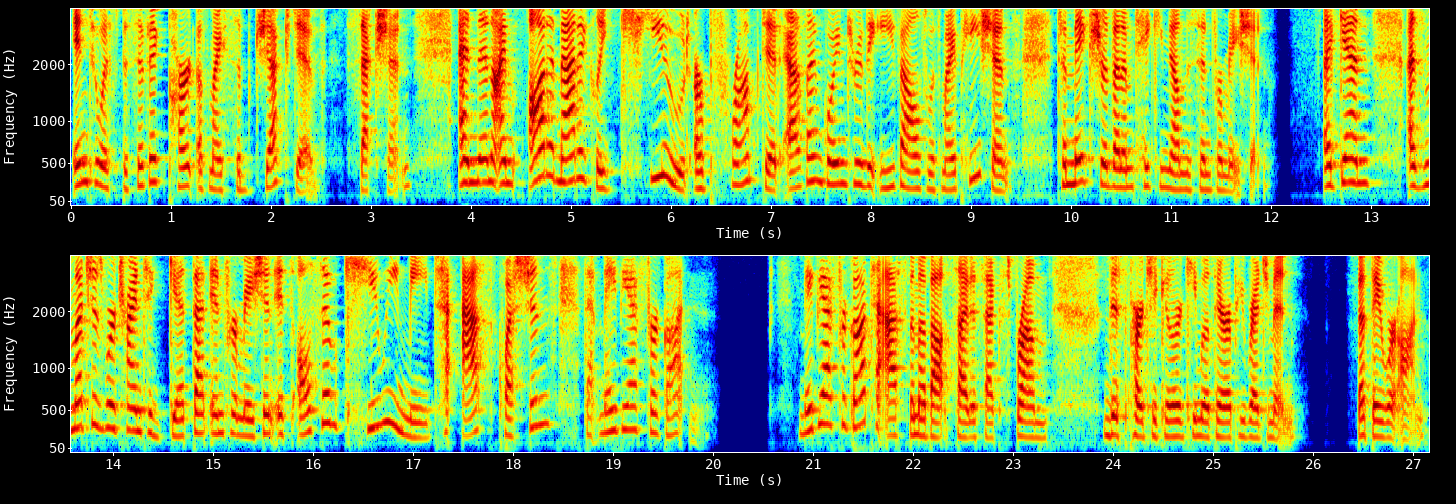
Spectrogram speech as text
into a specific part of my subjective section. And then I'm automatically cued or prompted as I'm going through the evals with my patients to make sure that I'm taking down this information. Again, as much as we're trying to get that information, it's also cueing me to ask questions that maybe I've forgotten. Maybe I forgot to ask them about side effects from this particular chemotherapy regimen that they were on.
